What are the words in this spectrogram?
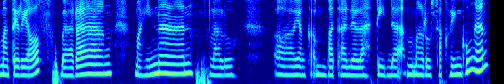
materials, barang, mainan, lalu uh, yang keempat adalah tidak merusak lingkungan,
